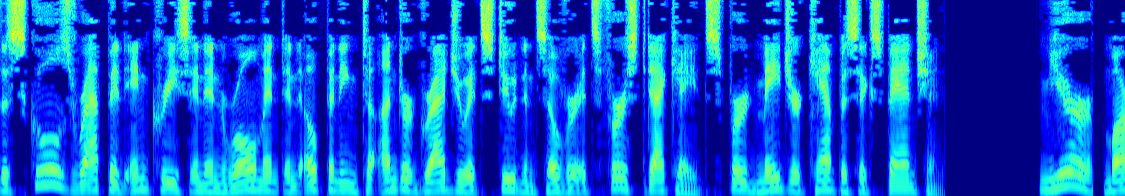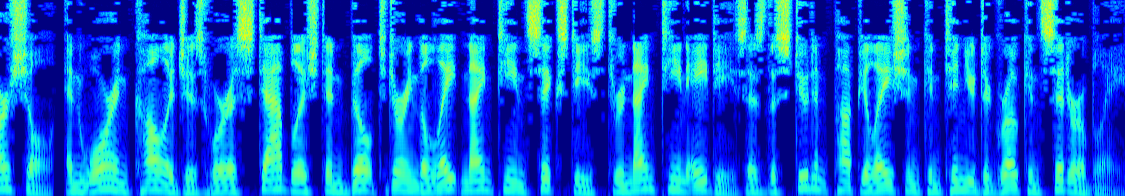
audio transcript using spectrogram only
The school's rapid increase in enrollment and opening to undergraduate students over its first decade spurred major campus expansion. Muir, Marshall, and Warren colleges were established and built during the late 1960s through 1980s as the student population continued to grow considerably.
